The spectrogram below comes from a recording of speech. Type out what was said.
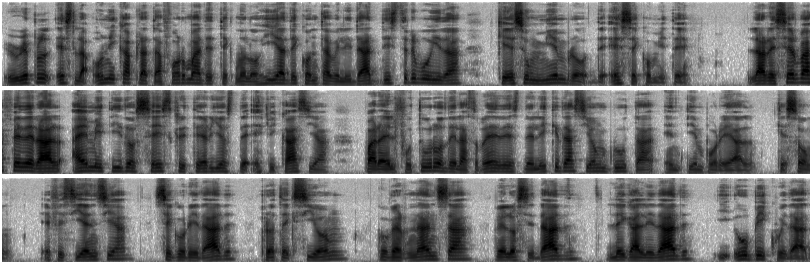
y Ripple es la única plataforma de tecnología de contabilidad distribuida que es un miembro de ese comité. La Reserva Federal ha emitido seis criterios de eficacia para el futuro de las redes de liquidación bruta en tiempo real, que son eficiencia, seguridad, protección, gobernanza, velocidad, legalidad y ubicuidad.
